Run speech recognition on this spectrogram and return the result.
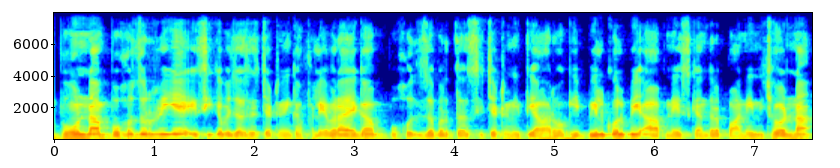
भूनना बहुत ज़रूरी है, इसी की वजह से चटनी का फ्लेवर आएगा, बहुत ज़बरदस्त सी चटनी तैयार होगी। बिल्कुल भी आपने इसके अंदर पानी नहीं छोड़ना।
